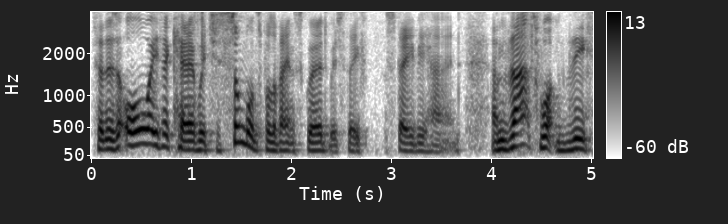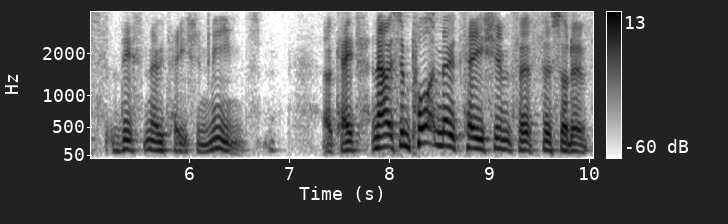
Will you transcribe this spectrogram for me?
So there's always a curve which is some multiple of n squared which they stay behind. And that's what this, this notation means. Okay. Now it's important notation for, for sort of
